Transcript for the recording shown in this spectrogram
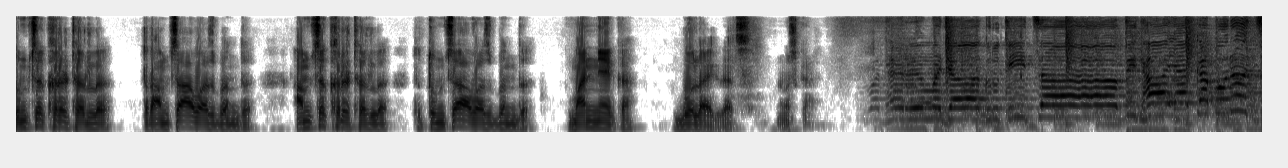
तुमचं खरं ठरलं. तर आमचा आवाज बंद. आमचं खरं ठरलं तर तुमचा आवाज बंद. मान्य आहे का? बोला एकदाच. नमस्कार. धर्म जागृतीचा विधायक बुरुज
